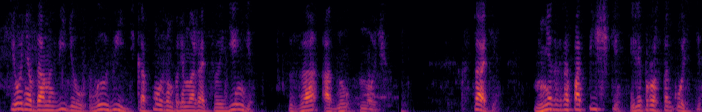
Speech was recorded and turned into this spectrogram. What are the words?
Сегодня в данном видео вы увидите, как можно приумножать свои деньги за одну ночь. Кстати, мне когда подписчики или просто гости,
